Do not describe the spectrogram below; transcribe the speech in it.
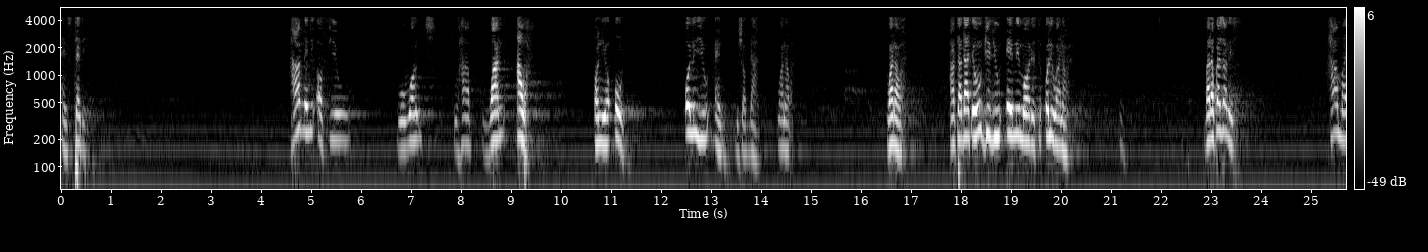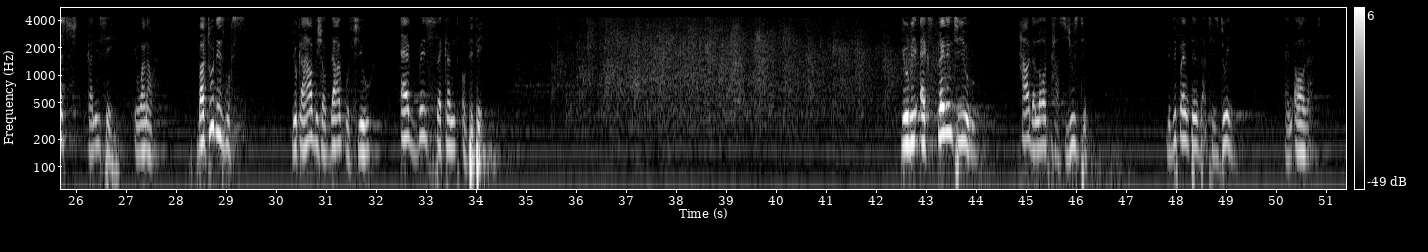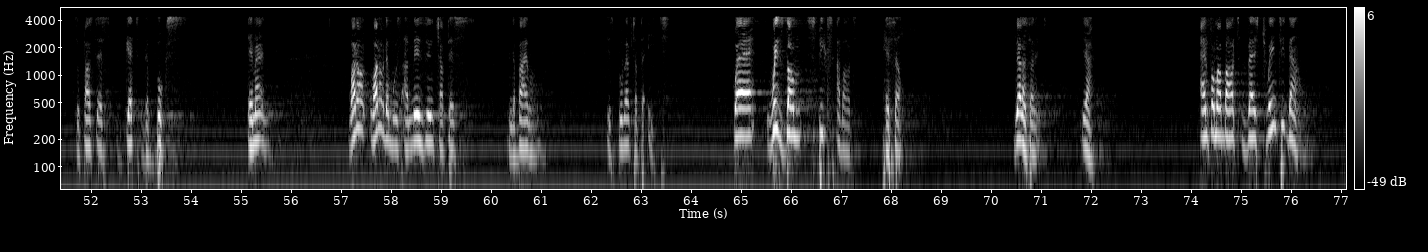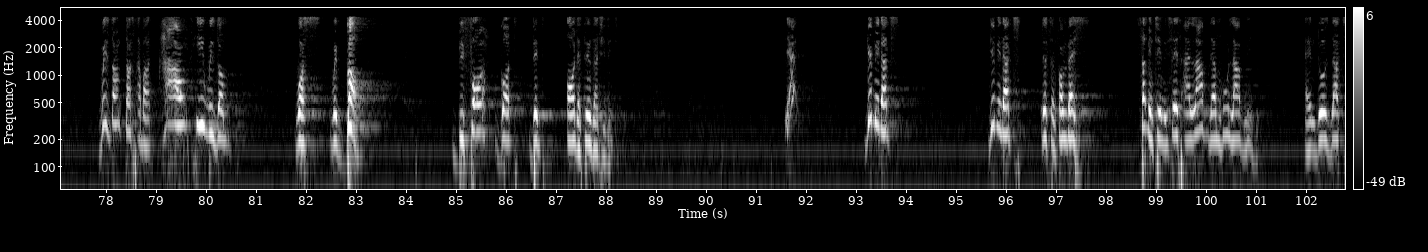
and studying. How many of you will want to have one hour on your own? Only you and Bishop Dag. One hour. One hour. After that, they won't give you any more. It's only one hour. But the question is, how much can you say in one hour? But through these books, you can have Bishop Dag with you every second of the day. He will be explaining to you how the Lord has used him, the different things that he's doing, and all that. So, pastors, get the books. Amen. One of, one of the most amazing chapters in the Bible is Proverbs chapter 8, where wisdom speaks about herself. Do you understand it? Yeah. And from about verse 20 down, wisdom talks about how he, wisdom, was with God before God did all the things that he did. Yeah? Give me that. Give me that. Listen, from verse 17, it says, I love them who love me, and those that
